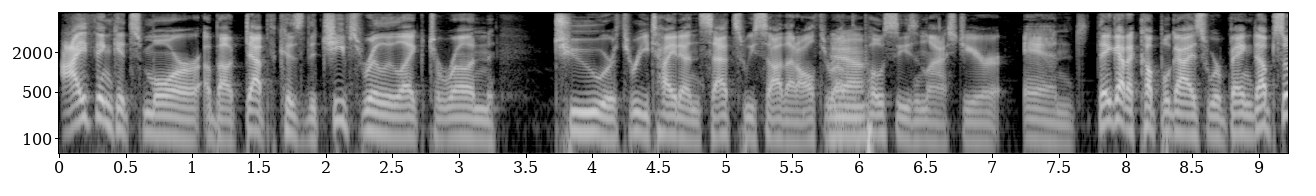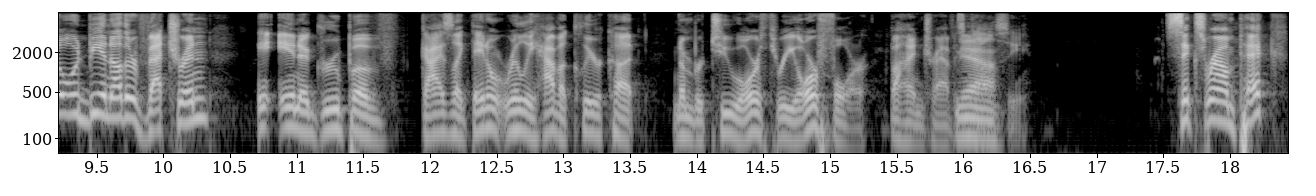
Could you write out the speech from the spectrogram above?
I think it's more about depth because the Chiefs really like to run two or three tight end sets. We saw that all throughout Yeah. the postseason last year, and they got a couple guys who were banged up. So it would be another veteran in a group of guys like they don't really have a clear cut number two or three or four behind Travis Yeah. Kelce. Six round pick?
